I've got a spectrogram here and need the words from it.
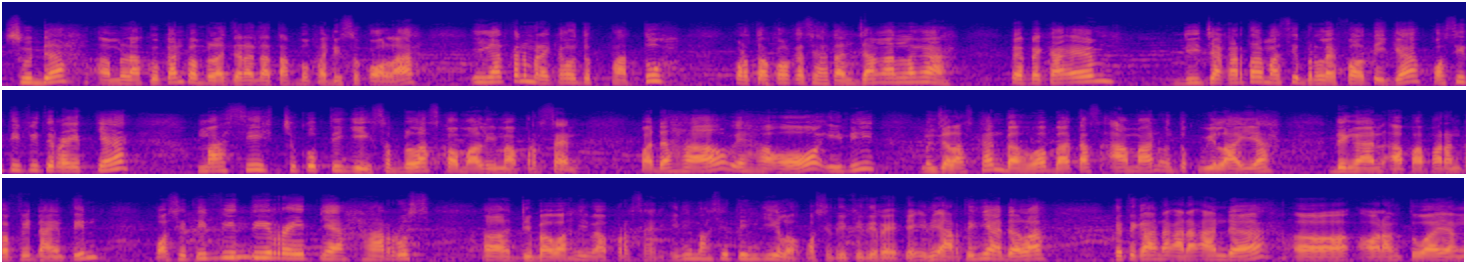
sudah eh, melakukan pembelajaran tatap muka di sekolah, ingatkan mereka untuk patuh protokol kesehatan. Jangan lengah. PPKM di Jakarta masih berlevel 3, positivity rate-nya masih cukup tinggi, 11,5 persen. Padahal WHO ini menjelaskan bahwa batas aman untuk wilayah dengan uh, paparan COVID-19, positivity rate-nya harus uh, di bawah 5 persen. Ini masih tinggi loh positivity rate-nya. Ini artinya adalah ketika anak-anak Anda, uh, orang tua yang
